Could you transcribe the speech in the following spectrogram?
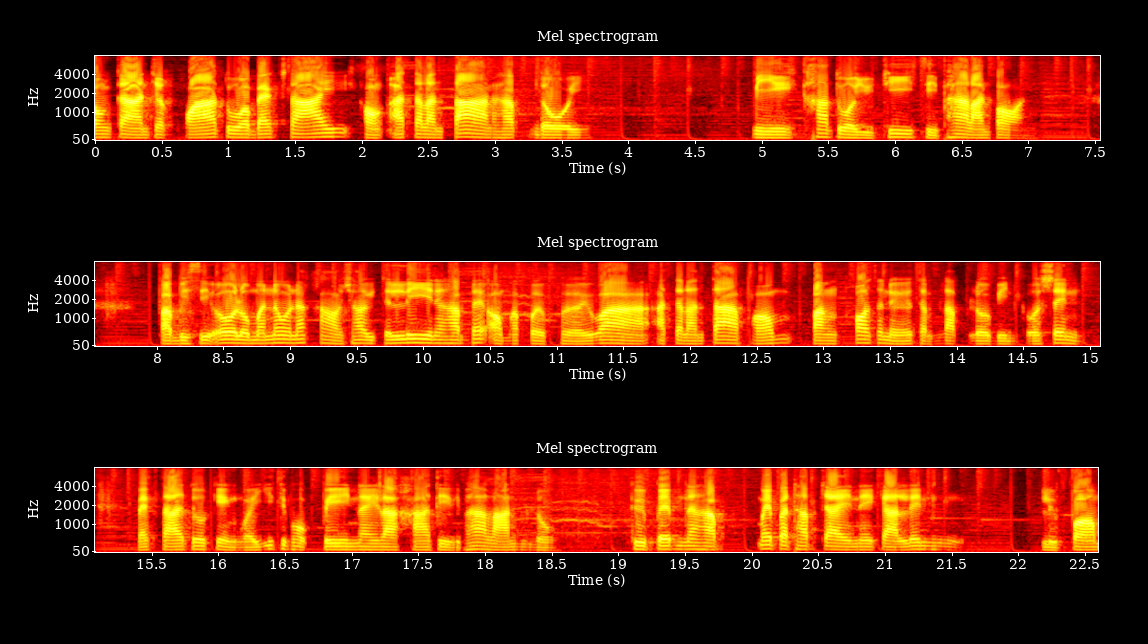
้องการจะคว้าตัวแบ็กซ้ายของอาตแลนตานะครับ โดย มีค่าตัวอยู่ที่ 45 ล้านปอนด์ฟาบิซิโอ โรมาโนนักข่าวชาวอิตาลีนะครับ ได้ออกมาเปิดเผยว่าอาตแลนตาพร้อมฟังข้อเสนอสำหรับโรบินโกเซนแบ็กซ้ายตัวเก่งวัย 26 ปีในราคา 45 ล้านยูโร คือเป๊ปนะครับ ไม่ประทับใจในการเล่นหรือฟอร์ม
